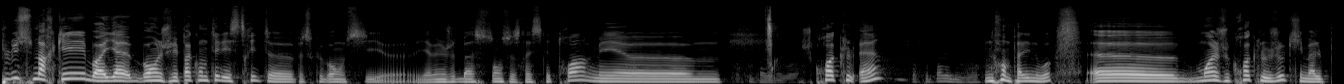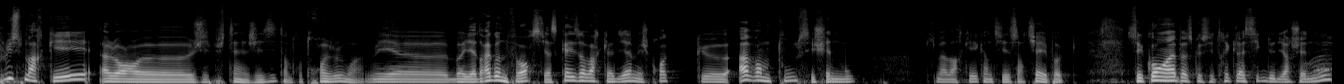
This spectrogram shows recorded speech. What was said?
plus marqué, bon, il y a, bon, je vais pas compter les Street euh, parce que bon, si euh, il y avait un jeu de baston, ce serait Street 3, mais euh, je crois que le- hein? Surtout pas les nouveaux. non, pas les nouveaux. Euh, moi, je crois que le jeu qui m'a le plus marqué, alors euh, j'ai putain, j'hésite entre trois jeux moi, mais euh, bah, il y a Dragon Force, il y a Skies of Arcadia, mais je crois que avant tout, c'est Shenmue qui m'a marqué quand il est sorti à l'époque. C'est con, hein, parce que c'est très classique de dire Shenmue,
